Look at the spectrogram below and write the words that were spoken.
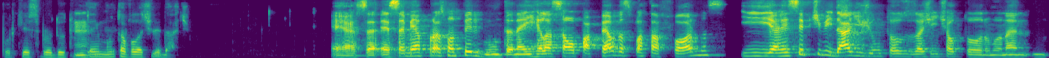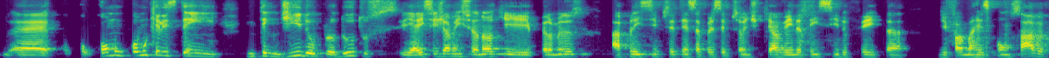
porque esse produto hum. tem muita volatilidade. É, essa, essa é a minha próxima pergunta, né? Em relação ao papel das plataformas e a receptividade junto aos agentes autônomos, né? É, como, como que eles têm entendido o produto? E aí você já mencionou que, pelo menos a princípio, você tem essa percepção de que a venda tem sido feita de forma responsável,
